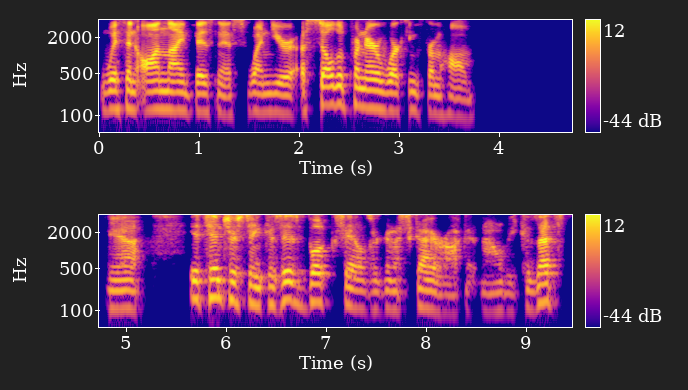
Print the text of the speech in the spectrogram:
with an online business when you're a solopreneur working from home yeah it's interesting because his book sales are going to skyrocket now because that's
